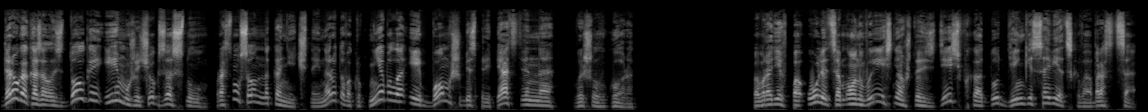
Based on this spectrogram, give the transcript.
Дорога оказалась долгой, и мужичок заснул. Проснулся он на конечной. Народа вокруг не было, и бомж беспрепятственно вышел в город. Побродив по улицам, он выяснил, что здесь в ходу деньги советского образца,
